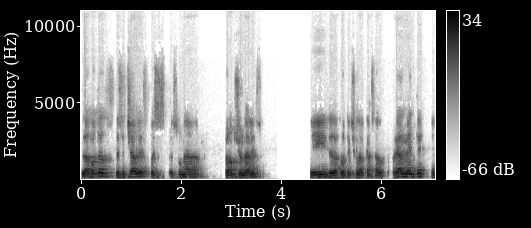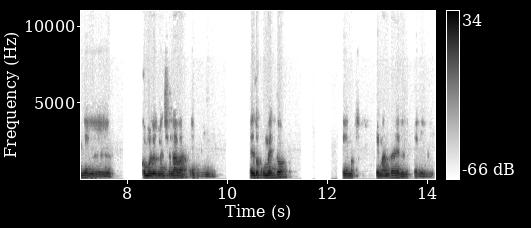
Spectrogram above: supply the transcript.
Las botas desechables, pues, son opcionales y le da protección al calzado. Realmente, en el, como les mencionaba, en el documento que, nos, que manda el, el,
